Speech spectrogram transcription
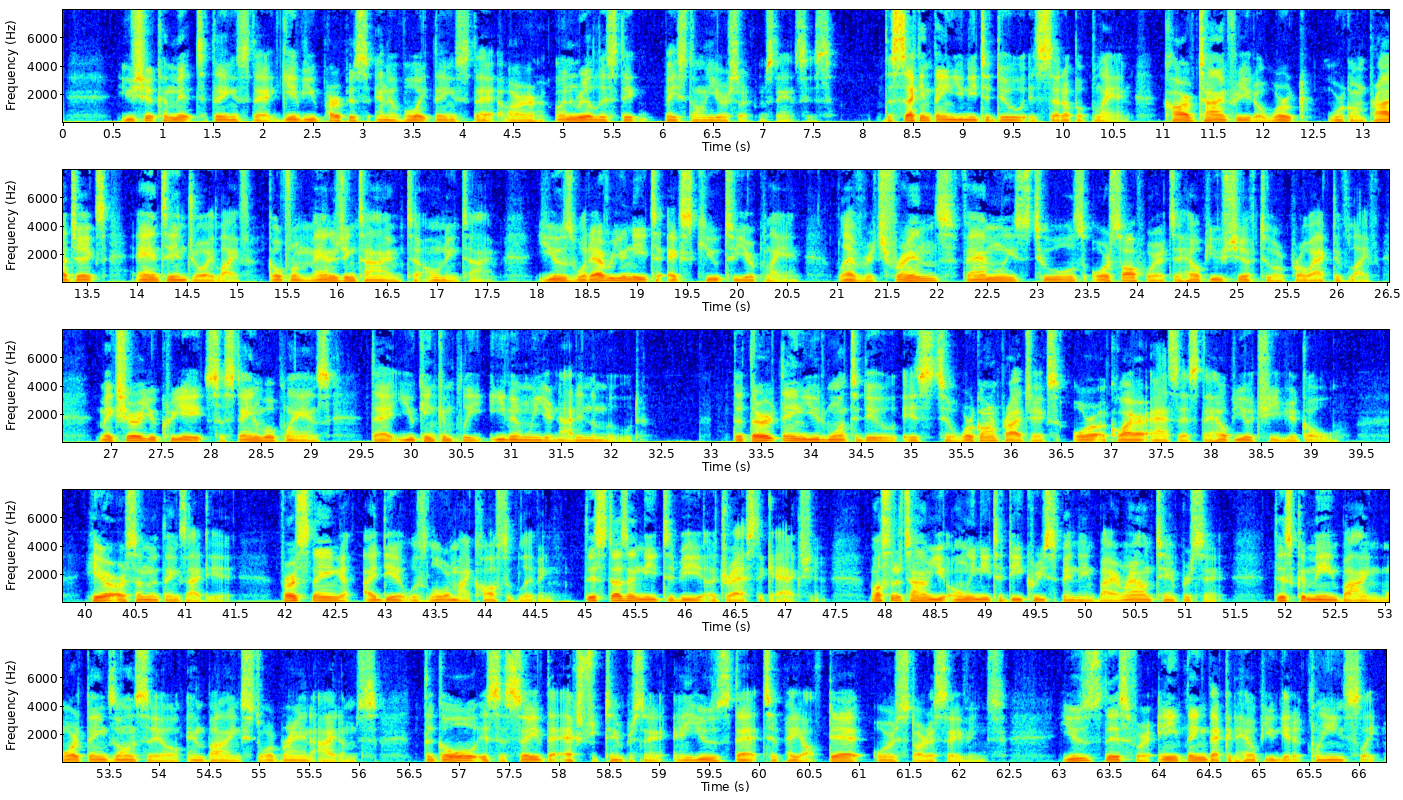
You should commit to things that give you purpose and avoid things that are unrealistic based on your circumstances. The second thing you need to do is set up a plan. Carve time for you to work, work on projects, and to enjoy life. Go from managing time to owning time. Use whatever you need to execute to your plan. Leverage friends, families, tools, or software to help you shift to a proactive life. Make sure you create sustainable plans that you can complete even when you're not in the mood. The third thing you'd want to do is to work on projects or acquire assets to help you achieve your goal. Here are some of the things I did. First thing I did was lower my cost of living. This doesn't need to be a drastic action. Most of the time, you only need to decrease spending by around 10%. This could mean buying more things on sale and buying store brand items. The goal is to save the extra 10% and use that to pay off debt or start a savings. Use this for anything that could help you get a clean slate.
